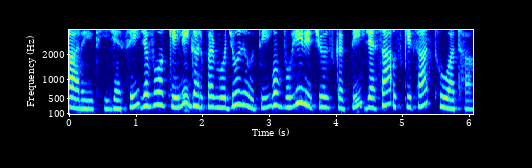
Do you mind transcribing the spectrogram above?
आ रही थी। जैसे जब वो अकेली घर पर मौजूद होती, वो वही रिचुअल्स करती जैसा उसके साथ हुआ था।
